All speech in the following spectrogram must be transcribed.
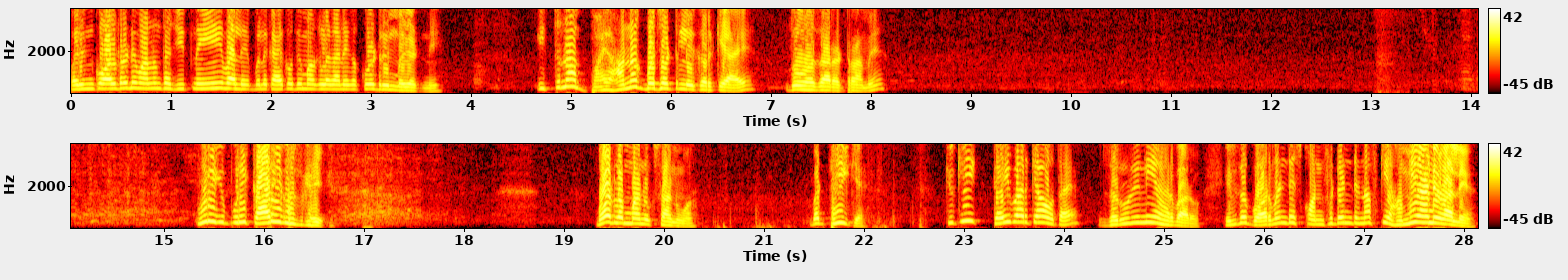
पर इनको ऑलरेडी मालूम था, जीतने यही वाले। बोले काय को दिमाग लगाने का? कोई ड्रीम बजट नहीं। इतना भयानक बजट लेकर के आए 2018 में। पूरी की पूरी कार ही घुस गई। बहुत लंबा नुकसान हुआ। बट ठीक है क्योंकि कई बार क्या होता है ज़रूरी नहीं है हर बार हो। If the government is confident enough कि हम ही आने वाले हैं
